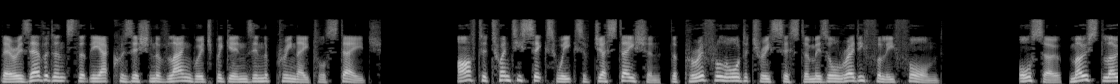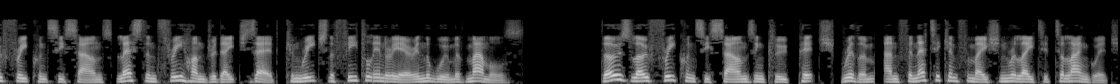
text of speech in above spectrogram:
There is evidence that the acquisition of language begins in the prenatal stage. After 26 weeks of gestation, the peripheral auditory system is already fully formed. Also, most low-frequency sounds less than 300 Hz can reach the fetal inner ear in the womb of mammals. Those low-frequency sounds include pitch, rhythm, and phonetic information related to language.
